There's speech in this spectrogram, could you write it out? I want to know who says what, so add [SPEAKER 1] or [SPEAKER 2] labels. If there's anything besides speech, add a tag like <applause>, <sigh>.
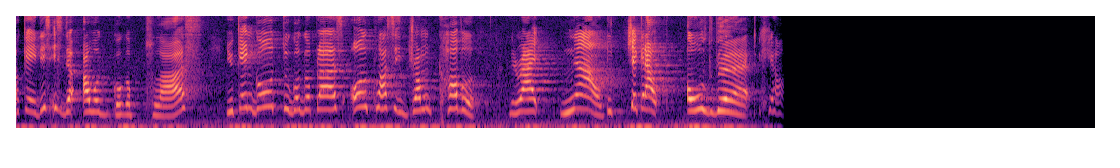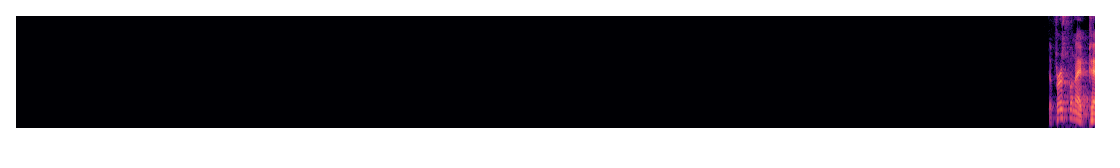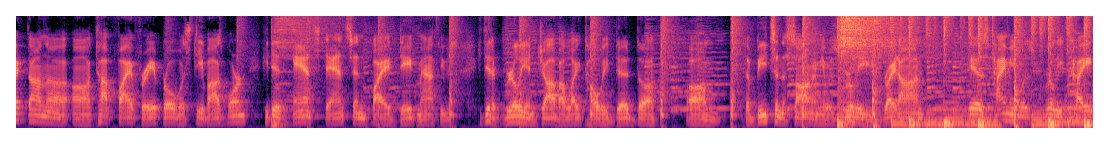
[SPEAKER 1] Okay, this is the our Google Plus. You can go to Google Plus all classic drum cover right now to check it out. All that. <laughs> Yeah.
[SPEAKER 2] The first one I picked on the uh, top five for April was Steve Osborne. He did Ants Dancing by Dave Matthews. He did a brilliant job. I liked how he did the, um, the beats in the song. I mean, it was really right on. His timing was really tight.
